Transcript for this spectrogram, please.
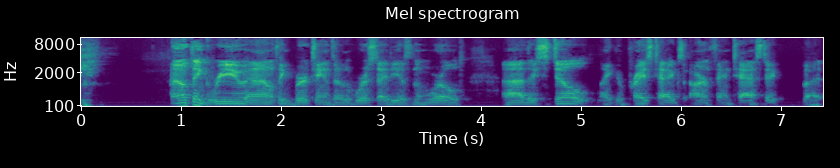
I don't think Rui and I don't think Bertans are the worst ideas in the world. Uh, they're still like their price tags aren't fantastic, but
